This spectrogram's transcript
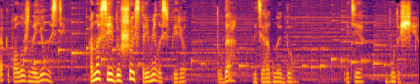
Как и положено юности, она всей душой стремилась вперед, туда, где родной дом, где будущее.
